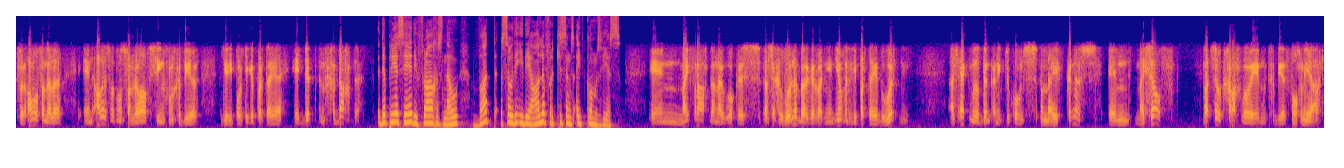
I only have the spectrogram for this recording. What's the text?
vir almal van hulle en alles wat ons van nou af sien gaan gebeur deur die politieke partye het dit in gedagte. Die president sê die vraag is nou wat sou die ideale verkiesingsuitkoms wees? En my vraag dan nou ook is as 'n gewone burger wat nie in een van hierdie partye behoort nie. As ek moet dink aan die toekoms van my kinders en myself, wat sou ek graag wou hê moet gebeur volgende jaar?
